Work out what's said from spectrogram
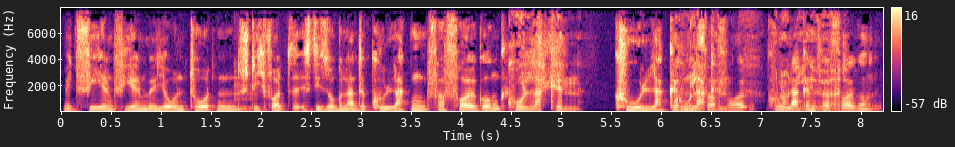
mit vielen, vielen Millionen Toten. Hm. Stichwort ist die sogenannte Kulackenverfolgung. Kulaken. Kulackenverfolgung. Kulackenverfolgung.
